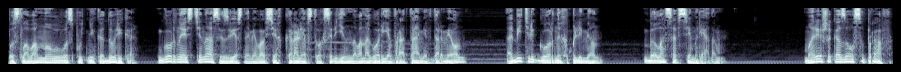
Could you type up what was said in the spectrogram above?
По словам нового спутника Дорика, горная стена с известными во всех королевствах Срединного Нагорья вратами в Дармион, обитель горных племен – была совсем рядом. Мареш оказался прав.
